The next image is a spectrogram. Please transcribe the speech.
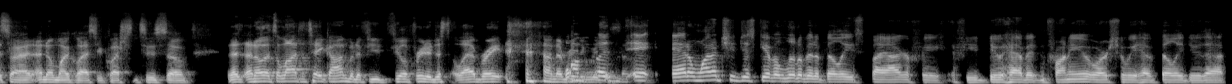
so I, I know Michael asked you a question too, so I know that's a lot to take on, but if you feel free to just elaborate on everything. Well, we eh, Adam, why don't you just give a little bit of Billy's biography if you do have it in front of you, or should we have Billy do that?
